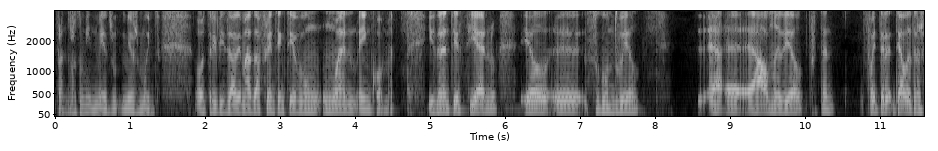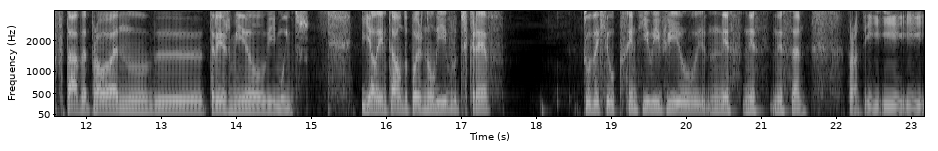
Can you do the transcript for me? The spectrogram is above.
pronto, resumindo mesmo, mesmo muito, outro episódio mais à frente em que teve um, um ano em coma. E durante esse ano, ele, eh, segundo ele, a, a- a alma dele, portanto, foi tra- teletransportada para o ano de 3 mil e muitos. E ele então, depois no livro, descreve tudo aquilo que sentiu e viu nesse, nesse, nesse ano. Pronto, e, e-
